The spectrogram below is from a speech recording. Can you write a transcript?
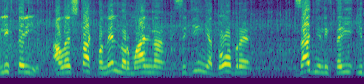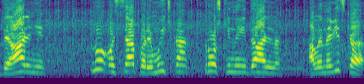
ліхтарі. Але ж так, панель нормальна, сидіння добре, задні ліхтарі ідеальні. Ну, ось ця перемичка трошки не ідеальна. Але навіска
